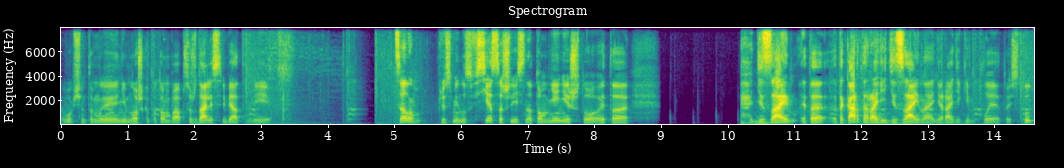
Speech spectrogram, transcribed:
в общем-то, мы немножко потом пообсуждали с ребятами, и в целом, плюс-минус все сошлись на том мнении, что это дизайн, это, это карта ради дизайна, а не ради геймплея. То есть тут,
